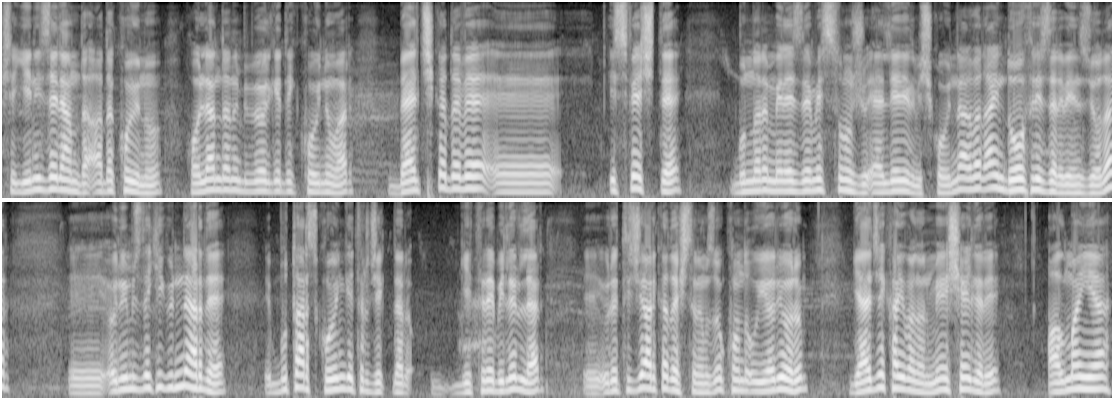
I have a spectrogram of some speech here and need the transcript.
işte Yeni Zelanda ada koyunu, Hollanda'nın bir bölgedeki koyunu var. Belçika'da ve e, İsveç'te bunların melezlemesi sonucu elde edilmiş koyunlar var. Aynı Doğu Frizlere benziyorlar. E, önümüzdeki günlerde e, bu tarz koyun getirecekler, getirebilirler. E, üretici arkadaşlarımızı o konuda uyarıyorum. Gelecek hayvanların menşeleri Almanya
